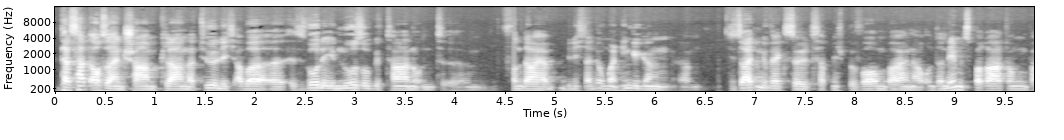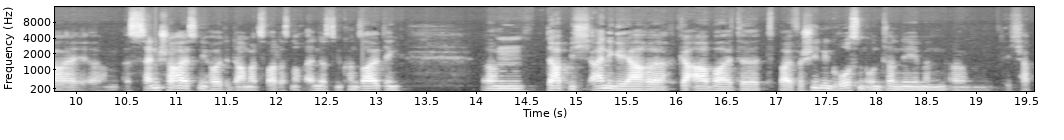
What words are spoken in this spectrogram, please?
Das hat auch seinen Charme, klar, natürlich, aber äh, es wurde eben nur so getan und ähm, von daher bin ich dann irgendwann hingegangen, ähm, die Seiten gewechselt, habe mich beworben bei einer Unternehmensberatung, bei ähm, Accenture heißen die heute, damals war das noch Anderson Consulting. Ähm, da habe ich einige Jahre gearbeitet bei verschiedenen großen Unternehmen. Ähm, ich habe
